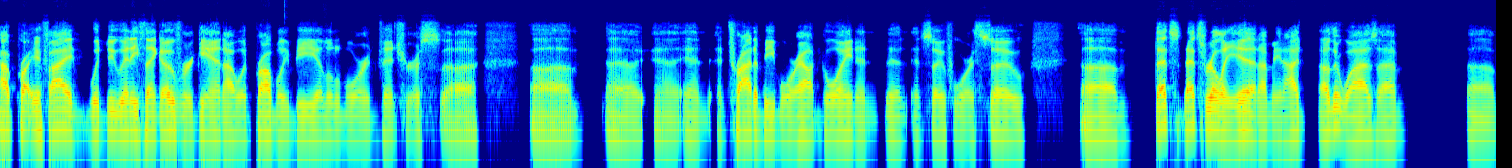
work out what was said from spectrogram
I probably if I would do anything over again, I would probably be a little more adventurous. Uh, um, uh, and and try to be more outgoing and and, and so forth. So um, that's that's really it. I mean, I otherwise I'm. uh,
